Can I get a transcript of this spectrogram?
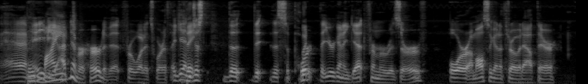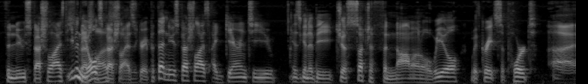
Eh, maybe might- I've never heard of it for what it's worth. Again, They- just the, the the support that you're going to get from a reserve, or I'm also going to throw it out there. The new specialized, even the old Specialized. specialized is great, but that new specialized, I guarantee you, is going to be just such a phenomenal wheel with great support. Uh,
